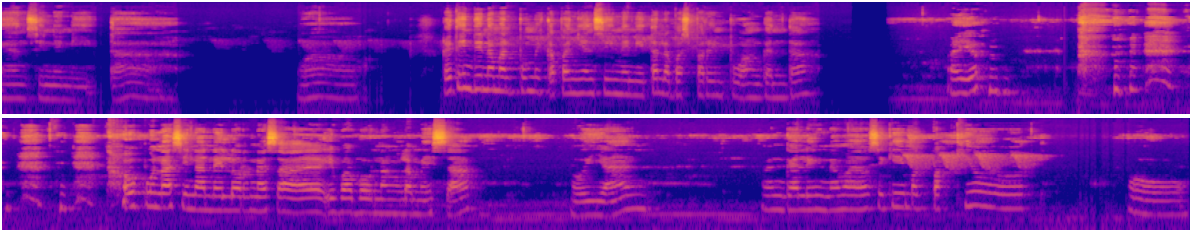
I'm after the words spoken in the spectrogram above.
Ayan, si Nenita. Wow. Kahit hindi naman po make upan yan si Nenita, labas pa rin po ang ganda. Ayun. Naupo na si Nanay Lorna sa ibabaw ng lamesa. O yan. Ang galing naman. O, sige, magpa-cute. O.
